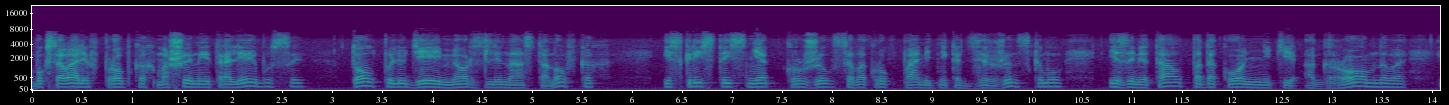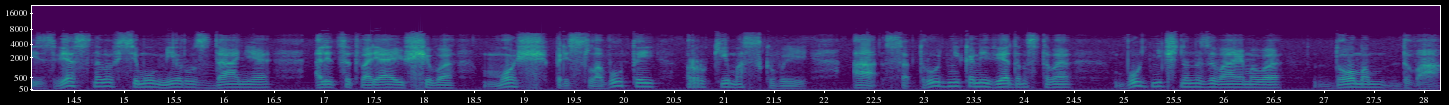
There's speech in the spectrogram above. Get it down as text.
Буксовали в пробках машины и троллейбусы, толпы людей мерзли на остановках, искристый снег кружился вокруг памятника Дзержинскому и заметал подоконники огромного, известного всему миру здания, олицетворяющего мощь пресловутой руки Москвы, а сотрудниками ведомства, буднично называемого «Домом-2».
